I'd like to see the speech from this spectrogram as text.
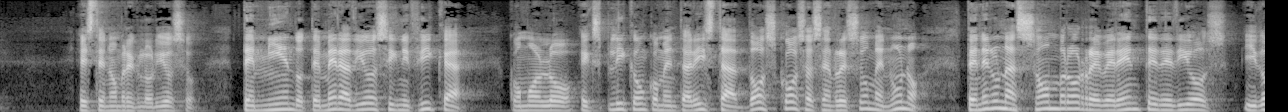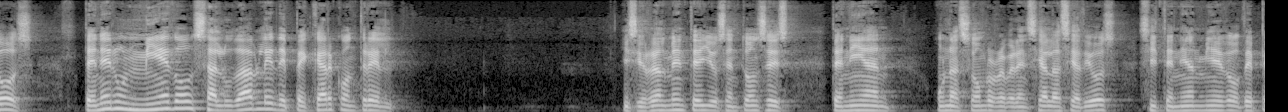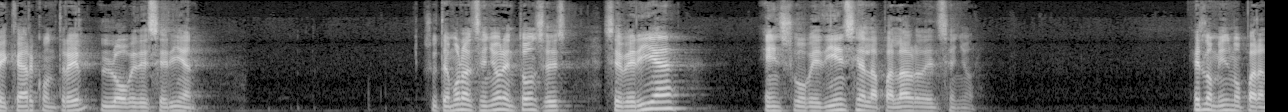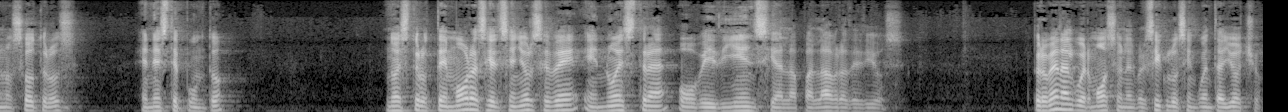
este nombre glorioso, temiendo, temer a Dios significa como lo explica un comentarista, dos cosas en resumen. Uno, tener un asombro reverente de Dios y dos, tener un miedo saludable de pecar contra Él. Y si realmente ellos entonces tenían un asombro reverencial hacia Dios, si tenían miedo de pecar contra Él, lo obedecerían. Su temor al Señor entonces se vería en su obediencia a la palabra del Señor. Es lo mismo para nosotros en este punto. Nuestro temor hacia el Señor se ve en nuestra obediencia a la palabra de Dios. Pero vean algo hermoso en el versículo 58.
